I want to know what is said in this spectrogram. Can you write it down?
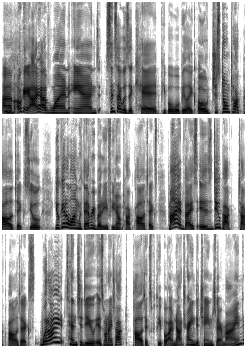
um, okay, I have one, and since I was a kid, people will be like, "Oh, just don't talk politics. You'll you'll get along with everybody if you don't talk politics." My advice is do po- talk politics. What I tend to do is when I talk politics with people, I'm not trying to change their mind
